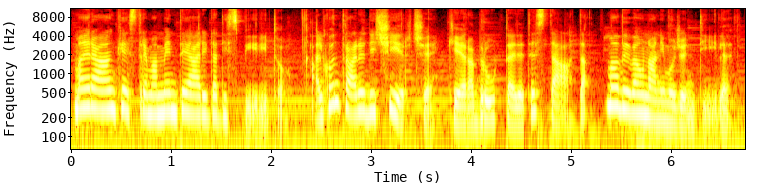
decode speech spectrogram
ma era anche estremamente arida di spirito, al contrario di Circe, che era brutta e detestata, ma aveva un animo gentile.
